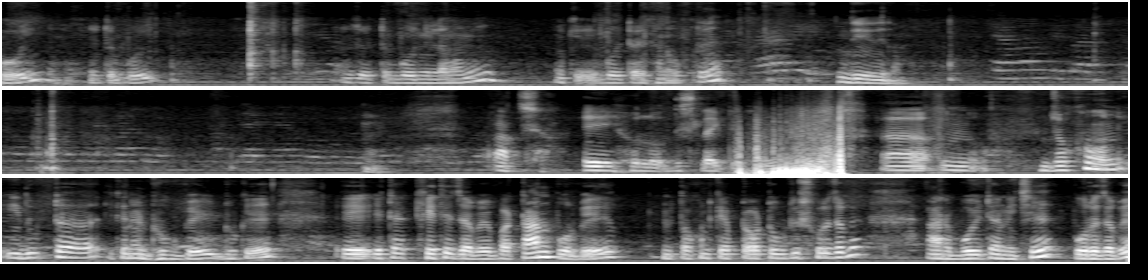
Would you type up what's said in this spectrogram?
বই এটা বই, একটা বই নিলাম আমি। ওকে, বইটা এখানে উপরে দিয়ে দিলাম। আচ্ছা এই হলো ডিসলাইক যখন ইঁদুরটা এখানে ঢুকবে, ঢুকে এটা খেতে যাবে বা টান পড়বে, তখন ক্যাপটা অটোমেটিক সরে যাবে আর বইটা নিচে পড়ে যাবে,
